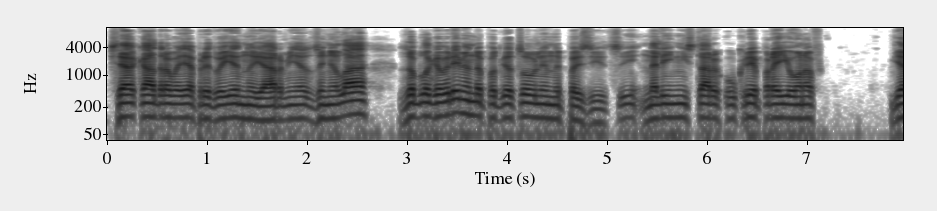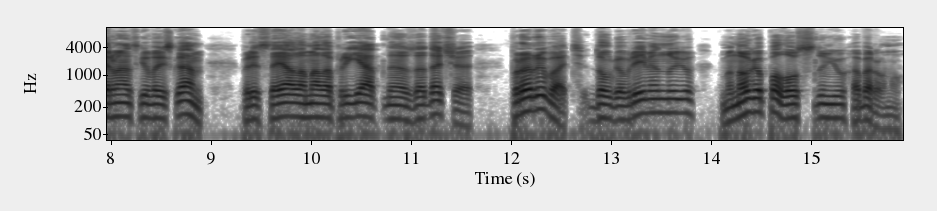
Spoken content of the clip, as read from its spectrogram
Вся кадровая предвоенная армия заняла заблаговременно подготовленные позиции на линии старых укрепрайонов. Германским войскам предстояла малоприятная задача прорывать долговременную многополосную оборону.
